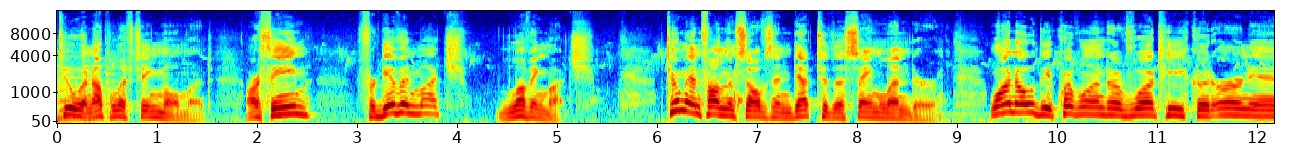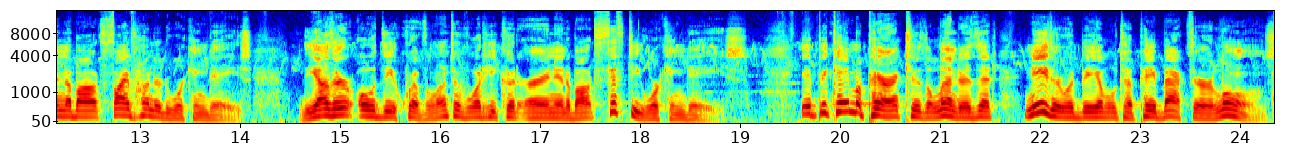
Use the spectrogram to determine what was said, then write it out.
to an uplifting moment. Our theme Forgiven much, loving much. Two men found themselves in debt to the same lender. One owed the equivalent of what he could earn in about 500 working days. The other owed the equivalent of what he could earn in about 50 working days. It became apparent to the lender that neither would be able to pay back their loans.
